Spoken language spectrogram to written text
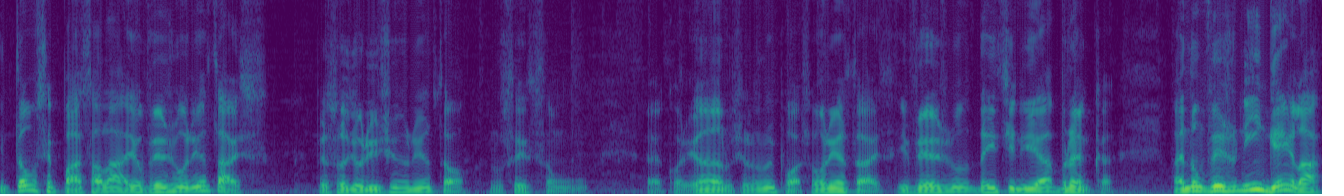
Então você passa lá, eu vejo orientais, pessoas de origem oriental. Não sei se são é, coreanos, não importa, são orientais. E vejo da etnia branca. Mas não vejo ninguém lá.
